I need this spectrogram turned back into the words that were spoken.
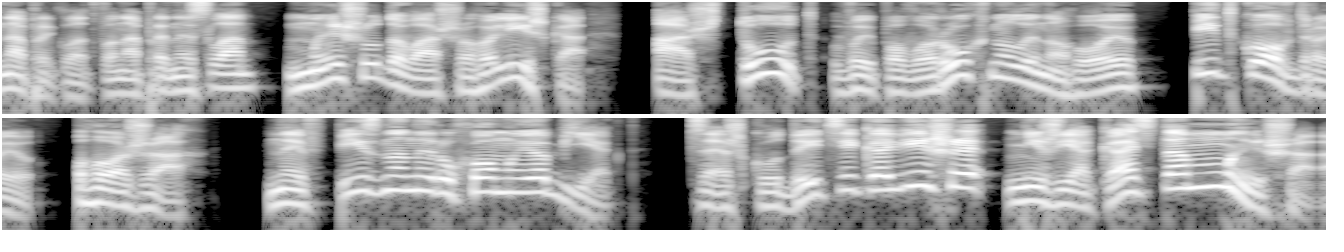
наприклад, вона принесла мишу до вашого ліжка, аж тут ви поворухнули ногою під ковдрою. О, жах! Невпізнаний рухомий об'єкт. Це ж куди цікавіше, ніж якась там миша.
